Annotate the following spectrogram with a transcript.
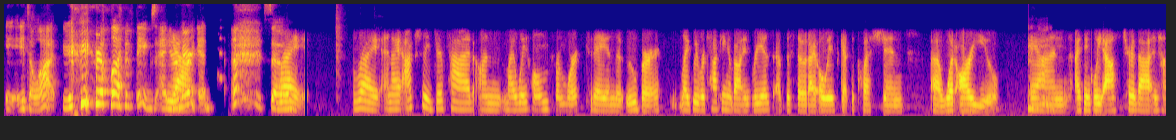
it's a lot. you're a lot of things, and you're American. so right. Right. And I actually just had on my way home from work today in the Uber, like we were talking about in Ria's episode, I always get the question, uh, What are you? Mm-hmm. And I think we asked her that and how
